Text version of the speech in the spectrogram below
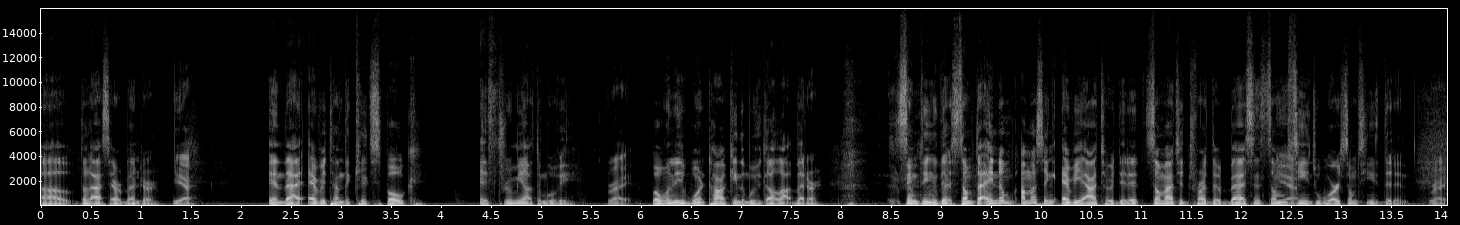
uh the last Airbender, yeah. in that every time the kids spoke, it threw me out the movie. Right. But when they weren't talking, the movie got a lot better. Same thing with this. Sometimes I know, I'm not saying every actor did it. Some actors tried their best, and some Yeah. scenes worked, some scenes didn't. Right.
